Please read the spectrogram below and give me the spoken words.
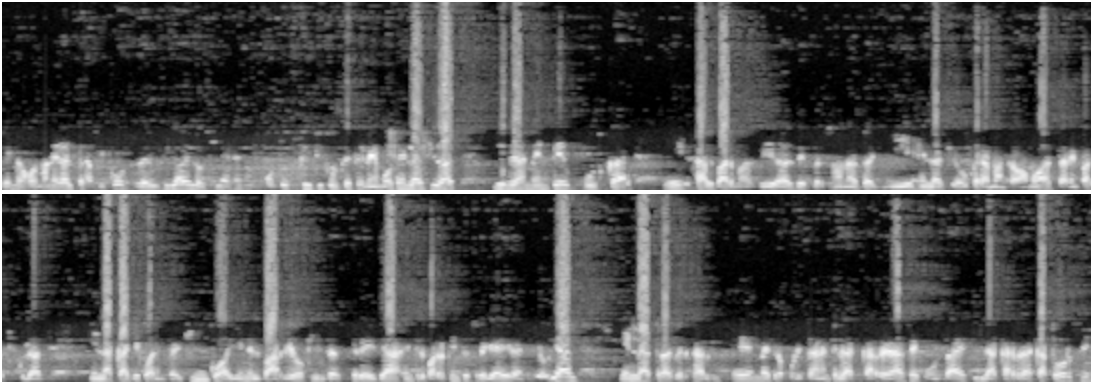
de mejor manera el tráfico, reducir la velocidad en esos puntos críticos que tenemos en la ciudad y realmente buscar eh, salvar más vidas de personas allí en la ciudad de Bucaramanga. Vamos a estar en particular en la calle 45, ahí en el barrio Quinta Estrella, entre el barrio Quinta Estrella y el Anillo Vial, en la transversal eh, metropolitana entre la carrera segunda y la carrera 14,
